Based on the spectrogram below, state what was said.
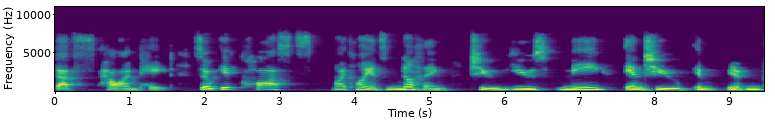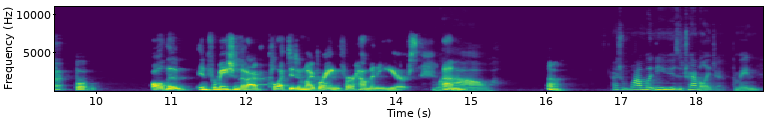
that's how I'm paid. So it costs my clients nothing to use me and to you know all the information that I've collected in my brain for how many years. Um, wow. Um, Gosh, why wouldn't you use a travel agent? I mean,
